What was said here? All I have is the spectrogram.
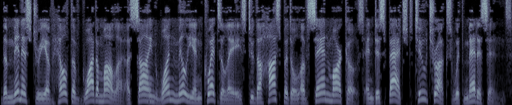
The Ministry of Health of Guatemala assigned 1 million quetzales to the Hospital of San Marcos and dispatched two trucks with medicines.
